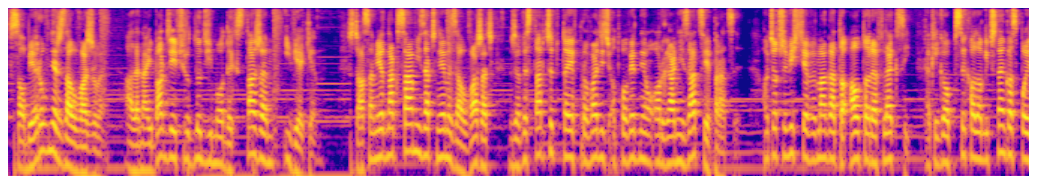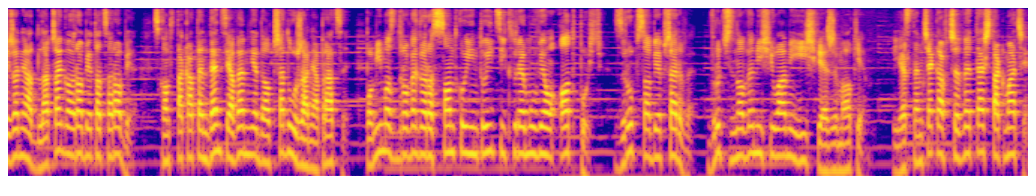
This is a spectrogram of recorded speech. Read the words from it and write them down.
W sobie również zauważyłem, ale najbardziej wśród ludzi młodych stażem i wiekiem. Z czasem jednak sami zaczniemy zauważać, że wystarczy tutaj wprowadzić odpowiednią organizację pracy, choć oczywiście wymaga to autorefleksji, takiego psychologicznego spojrzenia, dlaczego robię to, co robię, skąd taka tendencja we mnie do przedłużania pracy, pomimo zdrowego rozsądku i intuicji, które mówią odpuść, zrób sobie przerwę, wróć z nowymi siłami i świeżym okiem. Jestem ciekaw, czy wy też tak macie.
